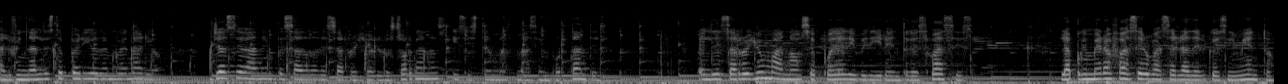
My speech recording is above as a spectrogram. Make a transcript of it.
Al final de este periodo embrionario, ya se han empezado a desarrollar los órganos y sistemas más importantes. El desarrollo humano se puede dividir en tres fases, la primera fase va a ser la del crecimiento,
